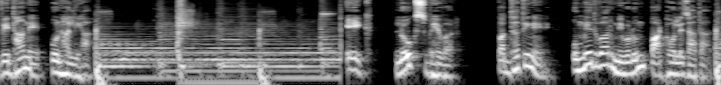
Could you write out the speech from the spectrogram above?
विधाने पुन्हा लिहा. एक लोकसभेवर पद्धतीने उमेदवार निवडून पाठवले जातात.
